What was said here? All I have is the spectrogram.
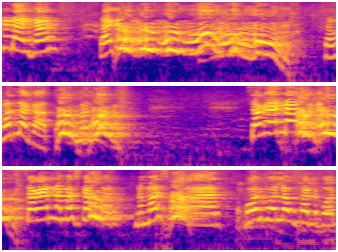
ना टायगर टायगर समजलं का समजलं का? सगळ्यांना सगळ्यांना नमस्कार कर. नमस्कार. बोल बोल लवकर बोल.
